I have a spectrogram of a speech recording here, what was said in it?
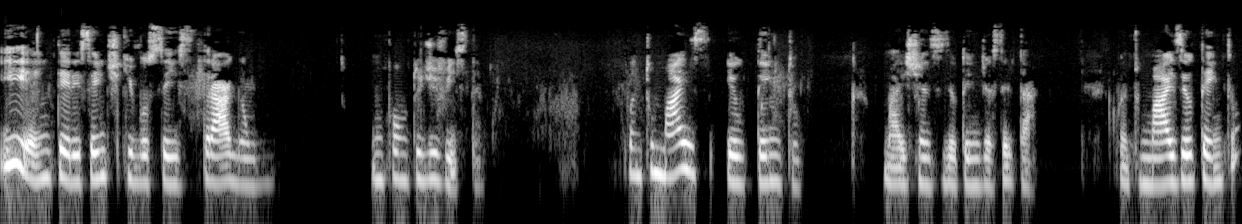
E é interessante que vocês tragam um ponto de vista. Quanto mais eu tento, mais chances eu tenho de acertar. Quanto mais eu tento,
